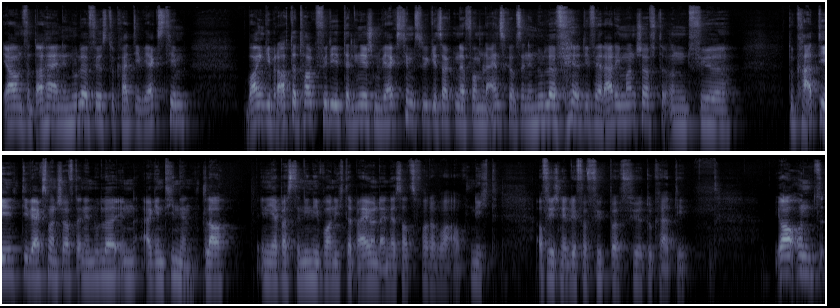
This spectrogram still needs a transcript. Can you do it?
ja, und von daher eine Nuller fürs Ducati-Werksteam. War ein gebrauchter Tag für die italienischen Werksteams. Wie gesagt, in der Formel 1 gab es eine Nuller für die Ferrari-Mannschaft und für Ducati, die Werksmannschaft, eine Nuller in Argentinien. Klar, Enea Bastianini war nicht dabei und ein Ersatzfahrer war auch nicht auf die Schnelle verfügbar für Ducati. Ja, und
